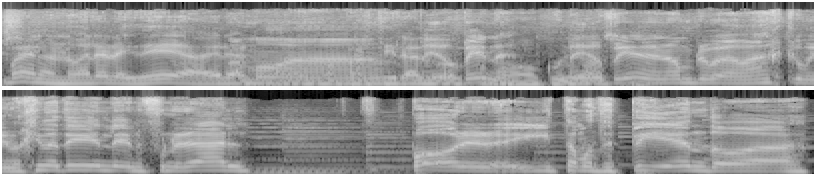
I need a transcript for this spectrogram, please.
Bueno, no era la idea, era Vamos como a. compartir Me algo dio pena. como curioso. pena el hombre, además, como imagínate en el funeral. Pobre, y estamos despidiendo a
